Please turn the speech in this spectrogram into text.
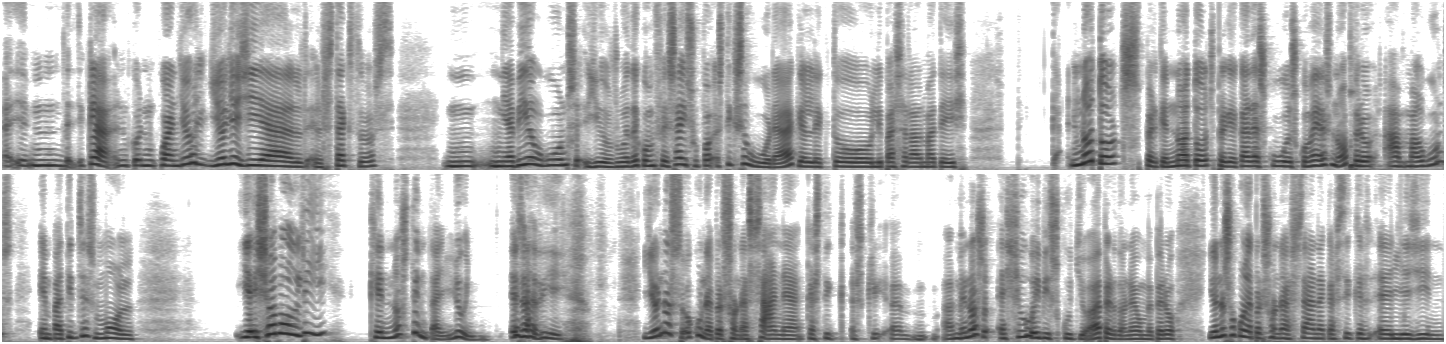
eh, clar, quan, quan jo, jo llegia els, els textos, n'hi havia alguns, i us ho he de confessar, i supo, estic segura eh, que el lector li passarà el mateix, no tots, perquè no a tots, perquè cadascú és com és, no? però amb alguns empatitzes molt. I això vol dir que no estem tan lluny. És a dir, jo no sóc una persona sana que estic... Escri... Eh, almenys això ho he viscut jo, eh, perdoneu-me, però jo no sóc una persona sana que estic eh, llegint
